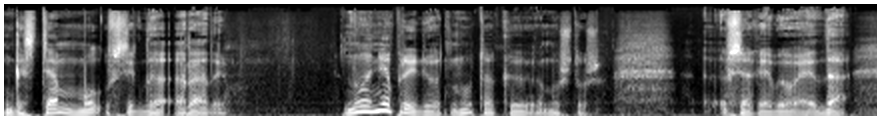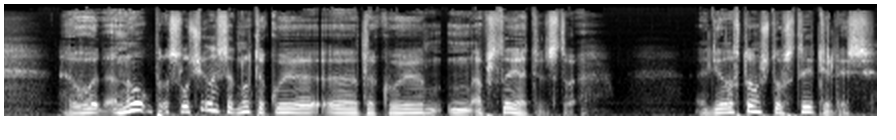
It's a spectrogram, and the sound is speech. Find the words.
Гостям, мол, всегда рады. Ну, а не придет. Ну, так, э, ну что ж, всякое бывает, да. Вот, ну, случилось одно такое, э, такое обстоятельство. Дело в том, что встретились,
